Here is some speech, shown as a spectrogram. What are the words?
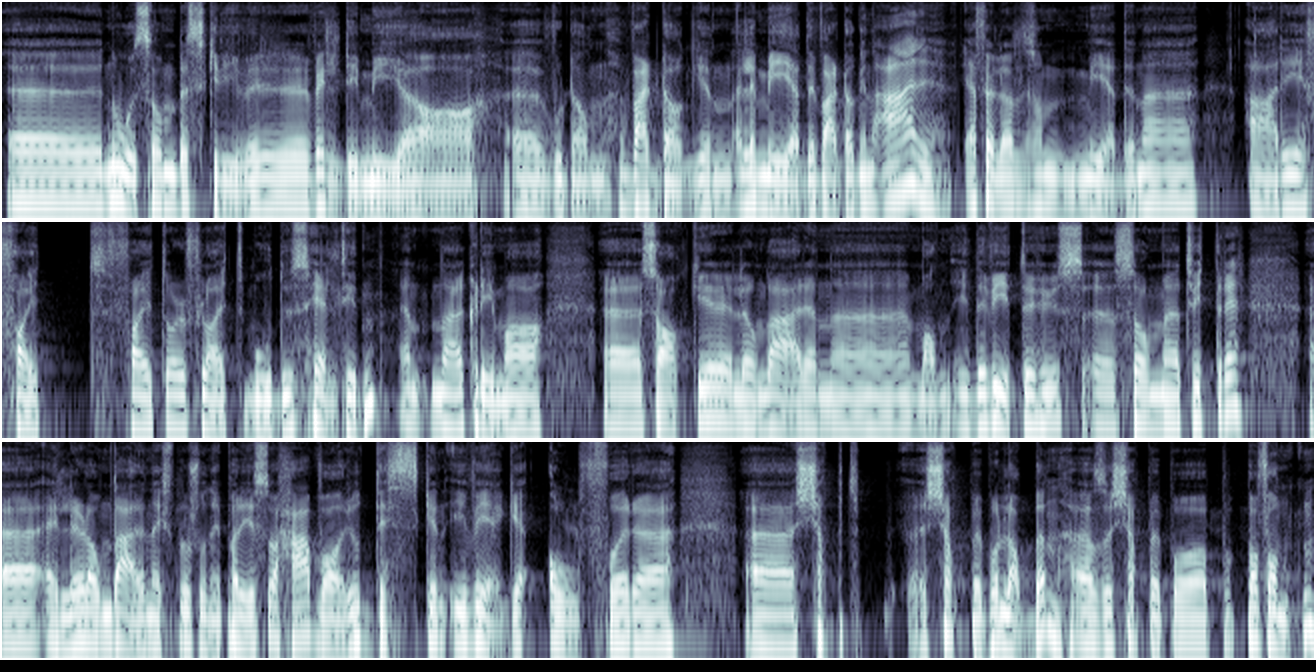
noe som beskriver veldig mye av eh, hvordan hverdagen, eller mediehverdagen er. Jeg føler at liksom, mediene er i fight fight or flight-modus hele tiden. Enten det er klimasaker, eller om det er en eh, mann i Det hvite hus eh, som eh, tvitrer. Eh, eller om det er en eksplosjon i Paris. Og her var jo desken i VG altfor kjapt Kjappe på labben, altså kjappe på, på, på fonten,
